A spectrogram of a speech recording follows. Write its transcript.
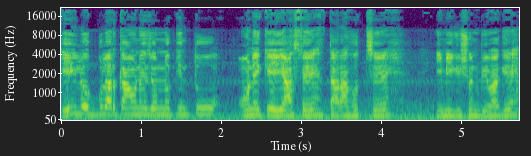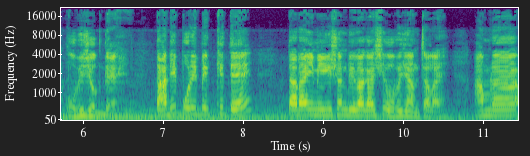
এই লোকগুলার কারণের জন্য কিন্তু অনেকেই আছে, তারা হচ্ছে ইমিগ্রেশন বিভাগে অভিযোগ দেয়। তারই পরিপ্রেক্ষিতে তারা ইমিগ্রেশন বিভাগ আসে অভিযান চালায়। আমরা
